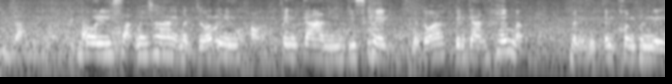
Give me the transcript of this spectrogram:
รู้จักหรือเปล่า บริษัทไม่ใช่เหมือนกับว่าเป็นธุรกิจของเขา เป็นการ discredit เหมือนกับว่าเป็นการให้แบบเหมือนเป็นคนคนหนึ่ง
